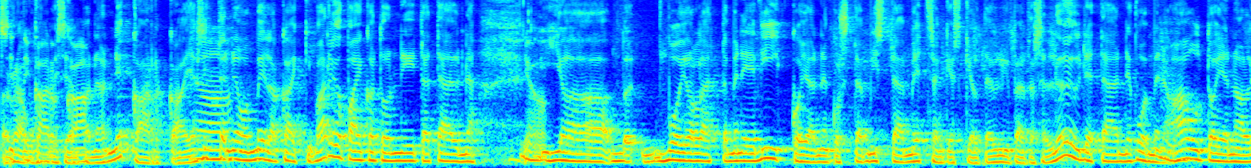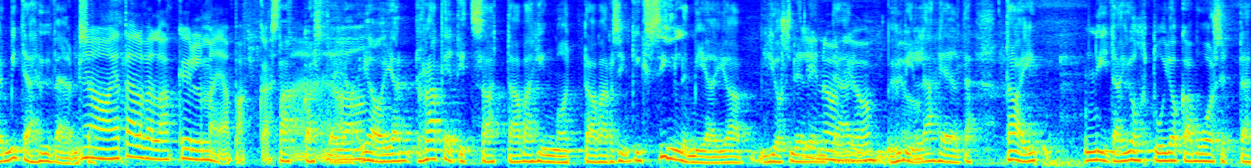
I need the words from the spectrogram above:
Sitten ne rauhallisempana. Ne karkaa. Ja sitten ne on meillä kaikki varjopaikat on niitä täynnä. Joo. Ja voi olla, että menee viikkoja ennen kuin sitä mistään metsän keskeltä ylipäätänsä löydetään. Ne voi mennä autojen alle, mitä hyvänsä Joo, ja talvella on kylmä ja pakkasta. pakkasta ja, joo, ja raketit saattaa vahingoittaa varsinkin silmiä, ja jos ne Niin on, lentää joo, hyvin joo. läheltä. Tai niitä johtuu joka vuosi, että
